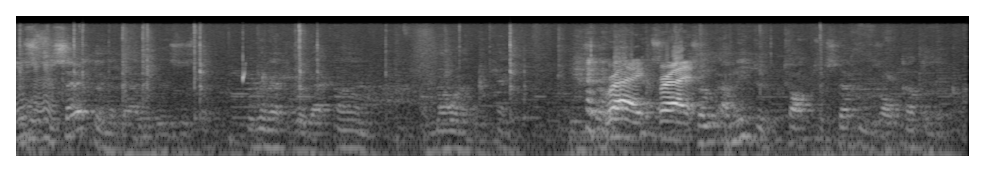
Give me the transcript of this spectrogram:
The mm-hmm. sad thing about it is, is that we're gonna have to go back home and knowing that we can't. do Right, right. So I need to talk to Stephanie's old company,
